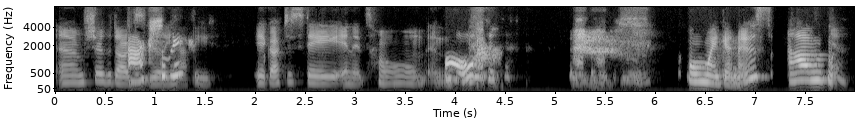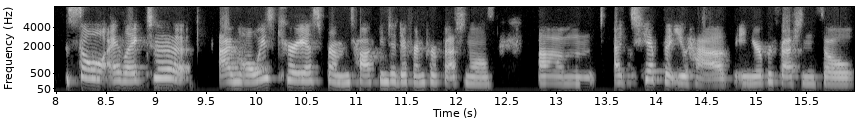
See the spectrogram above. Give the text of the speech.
I'm sure the dog's Actually? really happy. It got to stay in its home and oh. oh my goodness. Um yeah. So I like to I'm always curious from talking to different professionals um a tip that you have in your profession so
